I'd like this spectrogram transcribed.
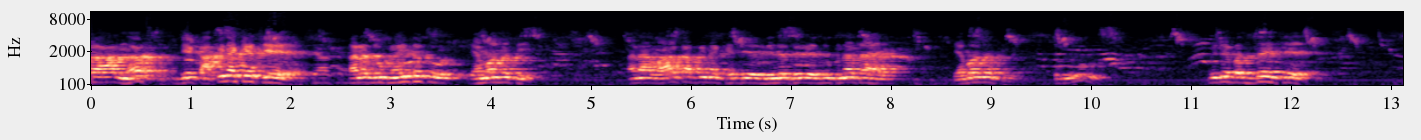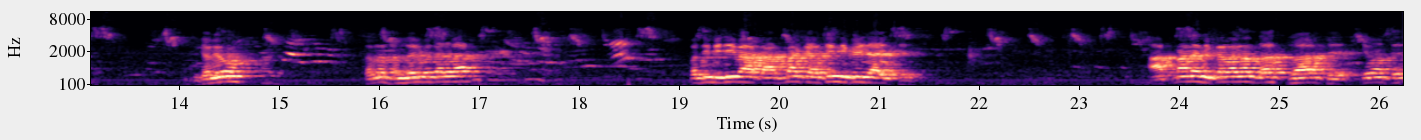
આ નખ જે કાપી નાખે છે અને દુઃખ નહીં થતું? એમાં નથી. અને આ વાળ કાપી નાખે છે, ધીરે દુઃખ ના થાય, એમાં નથી. સમજ્યું? બીજે બધે છે. ગમ્યો? તમને સમજાવી બધા વાત? પછી બીજી વાત, આત્મા ક્યાંથી નીકળી જાય છે? આત્માને નીકળવાના દસ દ્વાર છે. કેવા છે?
